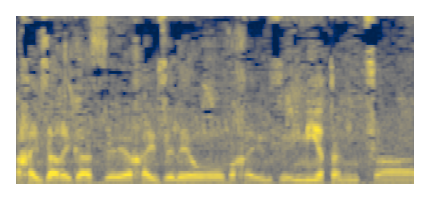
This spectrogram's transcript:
החיים זה הרגע הזה, החיים זה לאהוב, החיים זה עם מי אתה נמצא,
